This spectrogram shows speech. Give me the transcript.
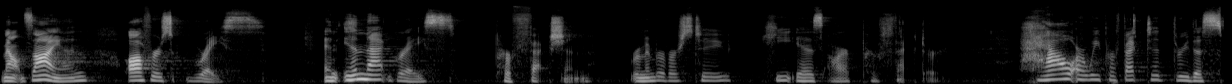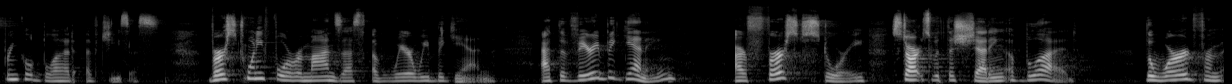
Mount Zion, offers grace. And in that grace, perfection. Remember verse 2? He is our perfecter. How are we perfected? Through the sprinkled blood of Jesus. Verse 24 reminds us of where we begin. At the very beginning, our first story starts with the shedding of blood. The word from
